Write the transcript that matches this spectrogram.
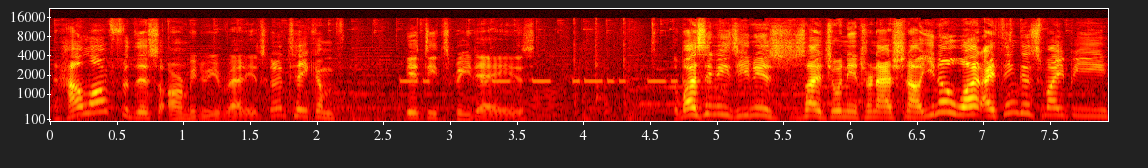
And how long for this army to be ready? It's going to take them 53 days. The West Indies Union has decided to join the International. You know what? I think this might be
